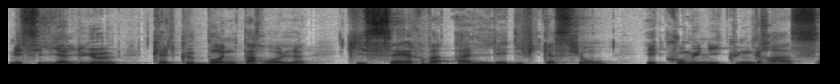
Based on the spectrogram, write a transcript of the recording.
mais s'il y a lieu, quelques bonnes paroles qui servent à l'édification et communiquent une grâce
